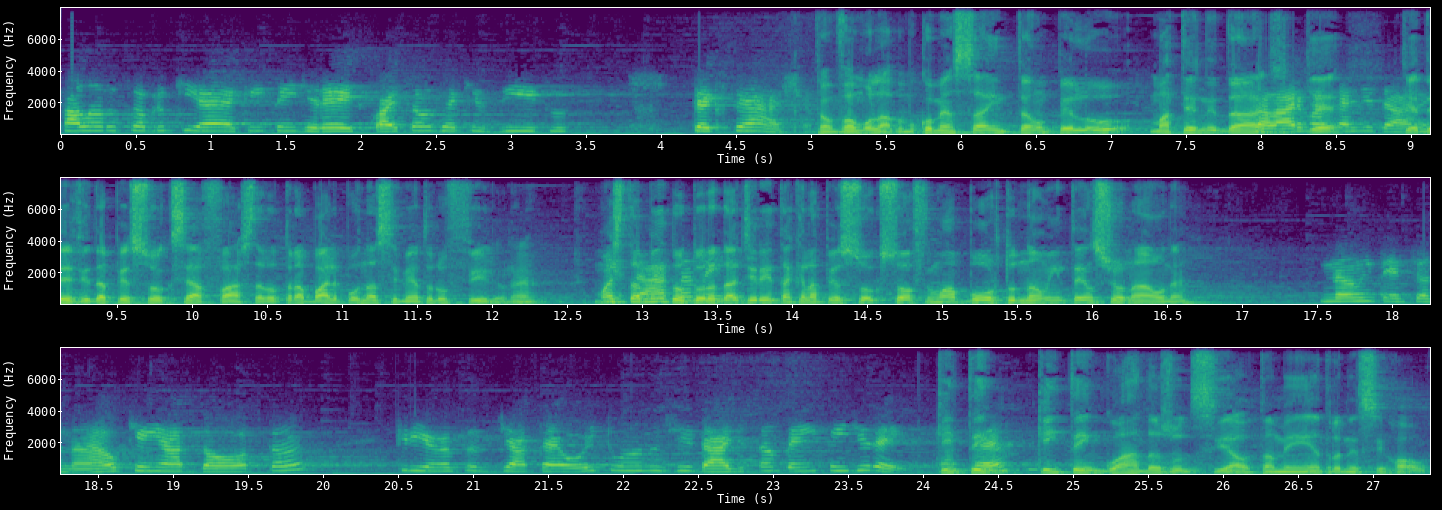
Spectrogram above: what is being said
falando sobre o que é, quem tem direito, quais são os requisitos. O que, que você acha? Então vamos lá, vamos começar então pelo maternidade, Salário que, é, maternidade. que é devido à pessoa que se afasta do trabalho por nascimento do filho, né? Mas também, Exatamente. doutora, dá direito àquela pessoa que sofre um aborto não intencional, né? Não intencional, quem adota crianças de até 8 anos de idade também tem direito. tá Quem tem, certo? quem tem guarda judicial também entra nesse rol?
